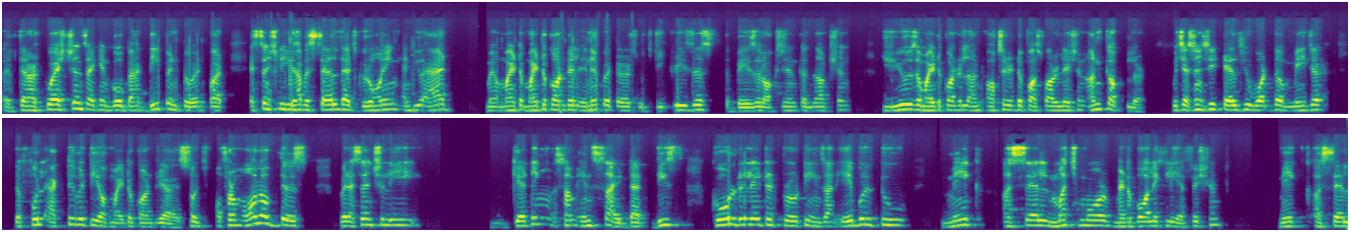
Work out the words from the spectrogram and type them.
if there are questions, I can go back deep into it, but essentially you have a cell that's growing and you add mitochondrial inhibitors, which decreases the basal oxygen consumption. You use a mitochondrial oxidative phosphorylation uncoupler, which essentially tells you what the major, the full activity of mitochondria is. So from all of this, we're essentially getting some insight that these cold related proteins are able to make a cell much more metabolically efficient make a cell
